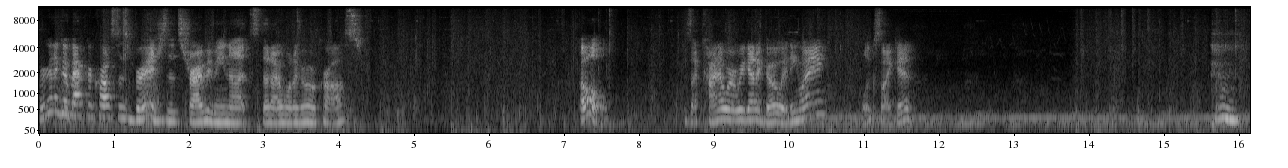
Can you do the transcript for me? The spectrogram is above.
We're gonna go back across this bridge that's driving me nuts that I want to go across. Oh. Is that kind of where we gotta go anyway? Looks like it.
